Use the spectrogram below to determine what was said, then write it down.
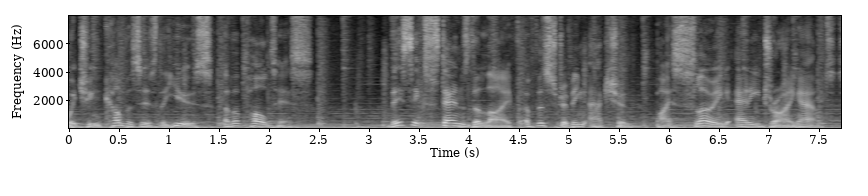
which encompasses the use of a poultice. This extends the life of the stripping action by slowing any drying out.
